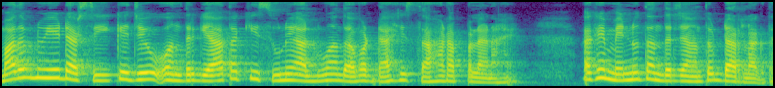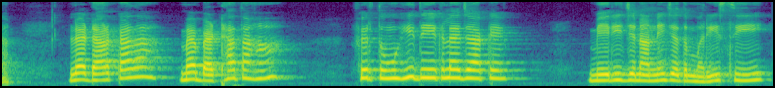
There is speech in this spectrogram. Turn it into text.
ਮਾਧਵ ਨੂੰ ਇਹ ਡਰ ਸੀ ਕਿ ਜੇ ਉਹ ਅੰਦਰ ਗਿਆ ਤਾਂ ਘੀਸੂ ਨੇ ਆਲੂਆਂ ਦਾ ਵੱਡਾ ਹਿੱਸਾ ਹੜੱਪ ਲੈਣਾ ਹੈ। ਅਖੇ ਮੈਨੂੰ ਤਾਂ ਅੰਦਰ ਜਾਣ ਤੋਂ ਡਰ ਲੱਗਦਾ। ਲੈ ਡਰ ਕਾਦਾ ਮੈਂ ਬੈਠਾ ਤਾਂ ਹਾਂ। ਫਿਰ ਤੂੰ ਹੀ ਦੇਖ ਲੈ ਜਾ ਕੇ। ਮੇਰੀ ਜਨਾਨੀ ਜਦ ਮਰੀ ਸੀ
